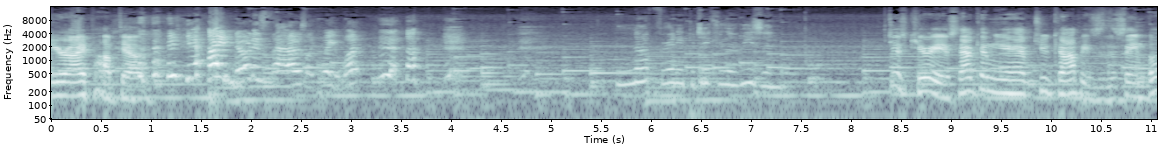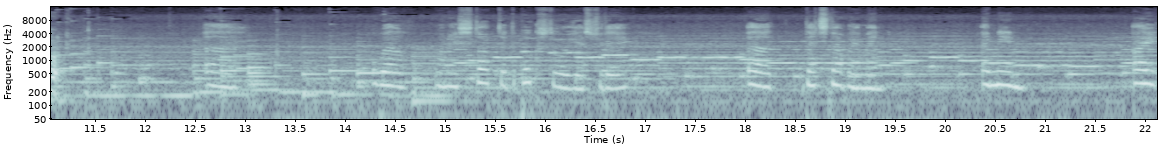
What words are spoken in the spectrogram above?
Your eye popped out. yeah, I noticed that. I was like, wait, what? Not for any particular reason. Just curious, how come you have two copies of the same book? Uh. Well, when I stopped at the bookstore yesterday. Uh, that's not what I meant. I mean, I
